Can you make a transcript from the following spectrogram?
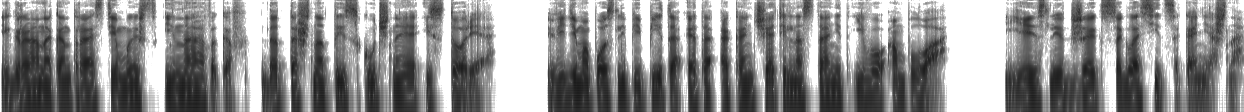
Игра на контрасте мышц и навыков. До тошноты скучная история. Видимо, после Пипита это окончательно станет его амплуа. Если Джек согласится, конечно.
